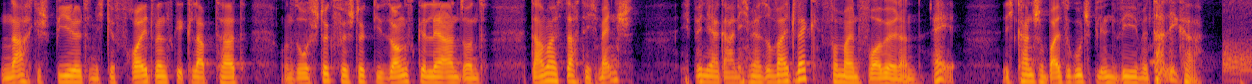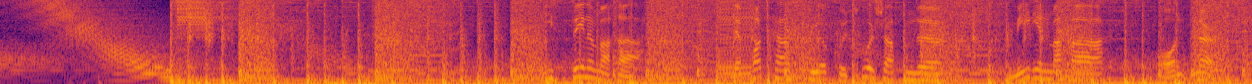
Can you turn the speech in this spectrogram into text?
nachgespielt, mich gefreut, wenn es geklappt hat und so Stück für Stück die Songs gelernt und damals dachte ich, Mensch, ich bin ja gar nicht mehr so weit weg von meinen Vorbildern. Hey, ich kann schon bald so gut spielen wie Metallica. Die Szenemacher. Der Podcast für Kulturschaffende, Medienmacher und Nerds.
